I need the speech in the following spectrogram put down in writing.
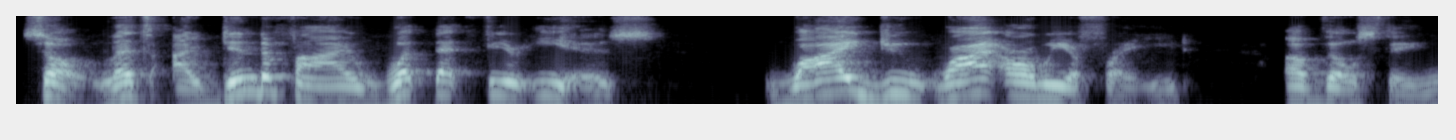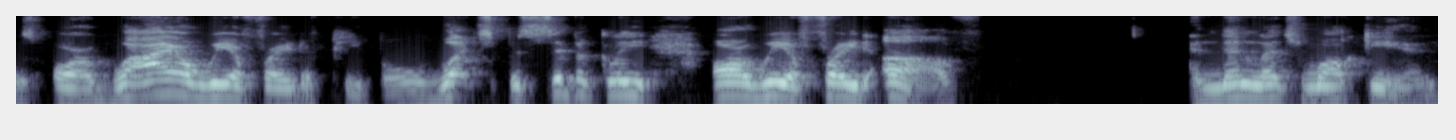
So let's identify what that fear is. Why do why are we afraid of those things? Or why are we afraid of people? What specifically are we afraid of? And then let's walk in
